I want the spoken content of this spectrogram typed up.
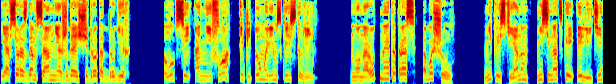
«я все раздам сам, не ожидая щедрот от других», Луций Анний Флор эпитомы римской истории. Но народ на этот раз обошел. Ни крестьянам, ни сенатской элите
